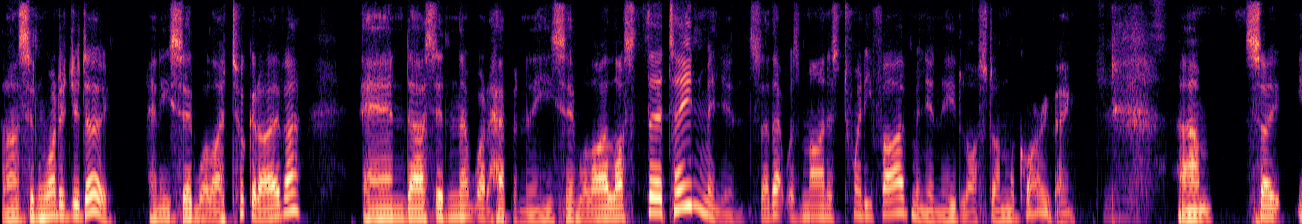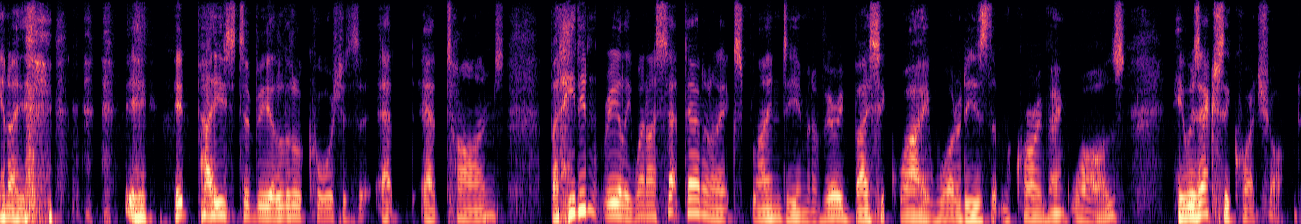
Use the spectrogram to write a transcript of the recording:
and I said, "What did you do?" And he said, "Well, I took it over." And I said, and that what happened? And he said, well, I lost 13 million. So that was minus 25 million he'd lost on Macquarie Bank. Um, so, you know, it, it pays to be a little cautious at, at times. But he didn't really, when I sat down and I explained to him in a very basic way what it is that Macquarie Bank was, he was actually quite shocked.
